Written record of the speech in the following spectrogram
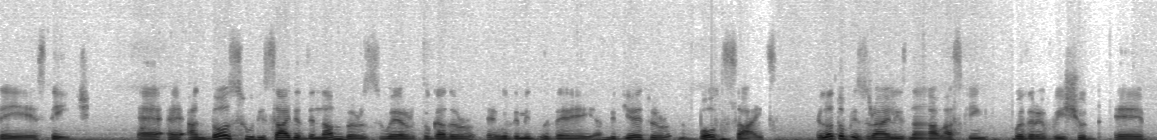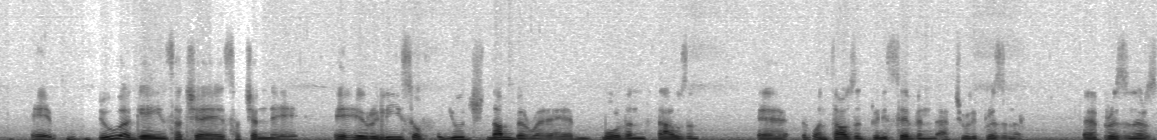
uh, stage. Uh, uh, and those who decided the numbers were together with the, with the mediator, both sides. A lot of Israelis now asking whether we should do again such a such an, a, a, release of a huge number, more than thousand, 1,027 actually prisoner, prisoners.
